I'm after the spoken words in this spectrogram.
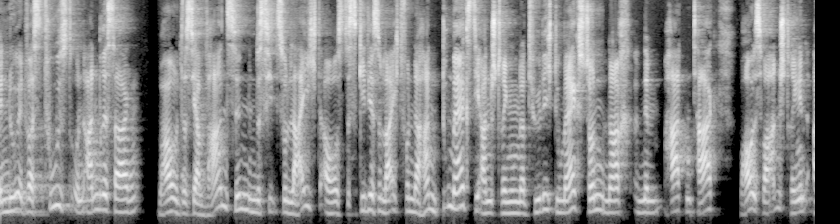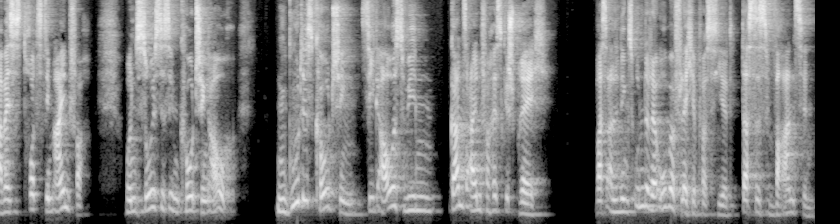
wenn du etwas tust und andere sagen, wow, das ist ja Wahnsinn und das sieht so leicht aus, das geht dir so leicht von der Hand. Du merkst die Anstrengung natürlich, du merkst schon nach einem harten Tag, wow, es war anstrengend, aber es ist trotzdem einfach. Und so ist es im Coaching auch. Ein gutes Coaching sieht aus wie ein ganz einfaches Gespräch. Was allerdings unter der Oberfläche passiert, das ist Wahnsinn.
